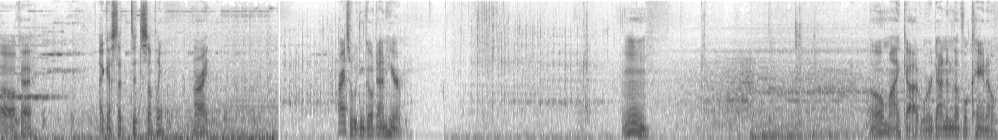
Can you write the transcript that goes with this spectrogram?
Oh, okay. I guess that did something. Alright. Alright, so we can go down here. Mmm. Oh my god, we're down in the volcano.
